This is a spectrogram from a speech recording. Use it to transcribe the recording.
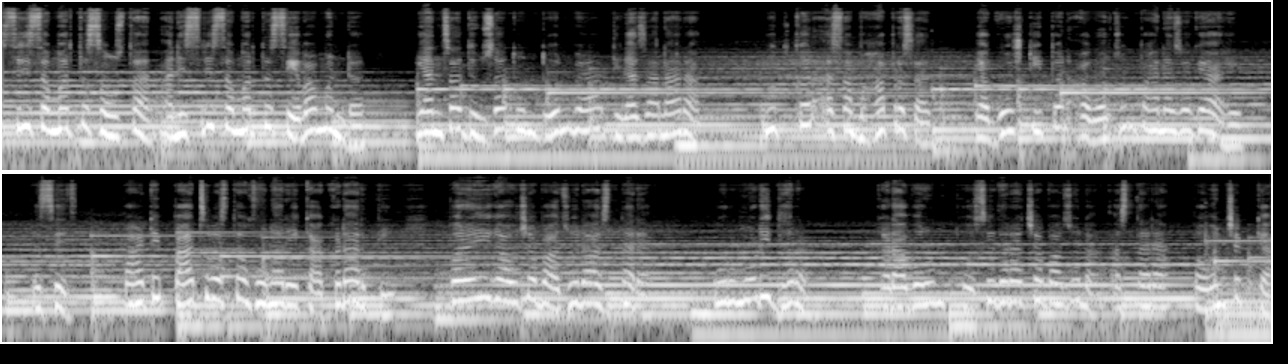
श्री समर्थ संस्थान आणि श्री समर्थ सेवा मंडळ यांचा दिवसातून दोन वेळा दिला जाणारा उत्कर असा महाप्रसाद या गोष्टी पण आवर्जून पाहण्याजोग्या आहेत. तसेच पहाटे पाच वाजता होणारी काकड आरती परळी गावच्या बाजूला असणाऱ्या उरमोडी धरण गडावरून ठोसेधराच्या बाजूला असणाऱ्या पवनचक्क्या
